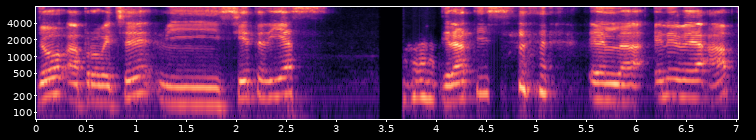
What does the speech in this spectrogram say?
Yo aproveché mis 7 días gratis en la NBA app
